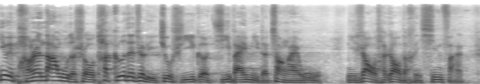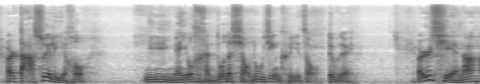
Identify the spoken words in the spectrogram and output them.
因为庞然大物的时候，它搁在这里就是一个几百米的障碍物。你绕它绕得很心烦，而打碎了以后，你里面有很多的小路径可以走，对不对？而且呢，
